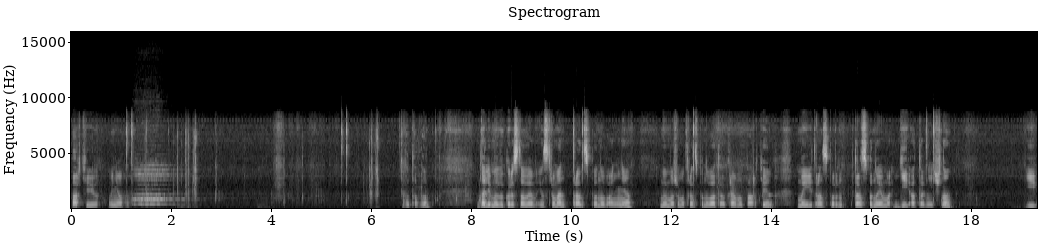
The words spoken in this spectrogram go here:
партію у нього. Готово. Далі ми використовуємо інструмент транспонування. Ми можемо транспонувати окрему партію. Ми її транспонуємо діатонічно. І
